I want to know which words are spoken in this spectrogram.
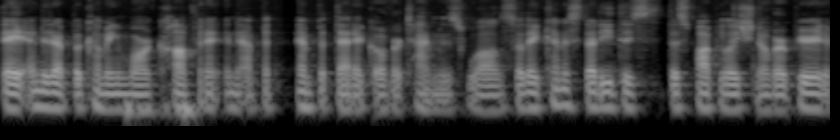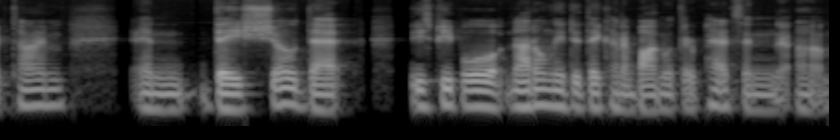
they ended up becoming more confident and empath- empathetic over time as well. So they kind of studied this this population over a period of time, and they showed that these people not only did they kind of bond with their pets and um,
